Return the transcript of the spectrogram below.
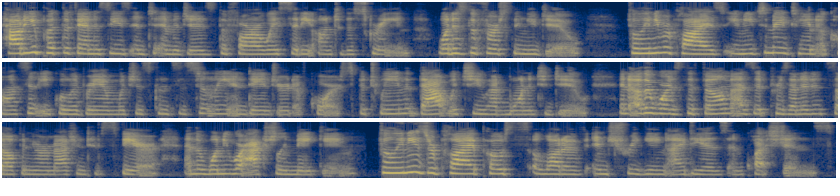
How do you put the fantasies into images, the faraway city onto the screen? What is the first thing you do? Fellini replies, You need to maintain a constant equilibrium, which is consistently endangered, of course, between that which you had wanted to do. In other words, the film as it presented itself in your imaginative sphere, and the one you were actually making. Fellini's reply posts a lot of intriguing ideas and questions.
